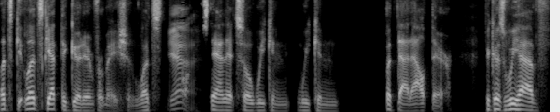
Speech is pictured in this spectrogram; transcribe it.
let's get let's get the good information. Let's Yeah. understand it so we can we can put that out there because we have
